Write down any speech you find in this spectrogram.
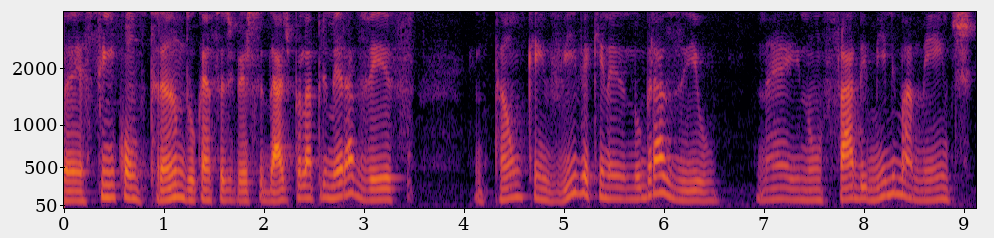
é, se encontrando com essa diversidade pela primeira vez. Então, quem vive aqui no Brasil né, e não sabe minimamente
